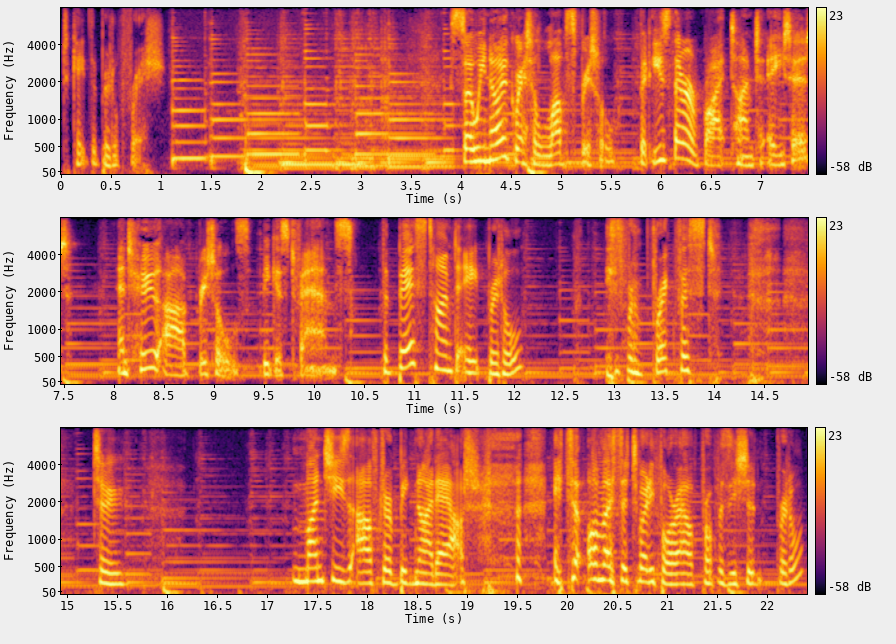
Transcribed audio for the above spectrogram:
to keep the brittle fresh. So we know Greta loves brittle, but is there a right time to eat it? And who are brittle's biggest fans? The best time to eat brittle is from breakfast to munchies after a big night out. it's a, almost a 24 hour proposition, brittle.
